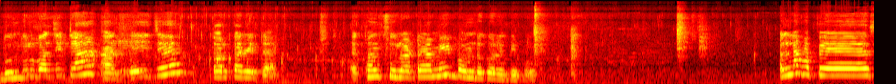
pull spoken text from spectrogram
দুন্দুল বাজিটা আর এই যে তরকারিটা। এখন চুলাটা আমি বন্ধ করে দিব। আল্লাহ হাফেজ।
